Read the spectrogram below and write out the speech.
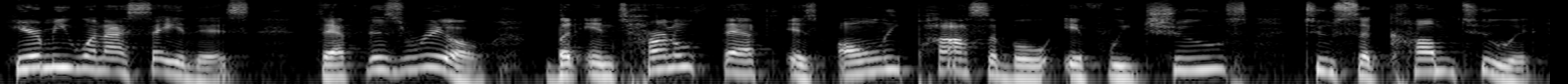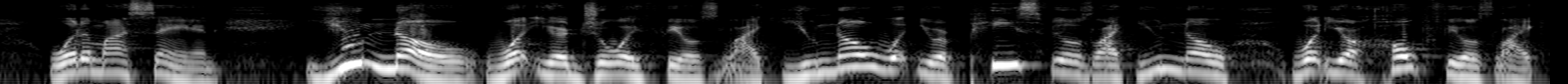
Hear me when I say this. Theft is real, but internal theft is only possible if we choose to succumb to it. What am I saying? You know what your joy feels like. You know what your peace feels like. You know what your hope feels like.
